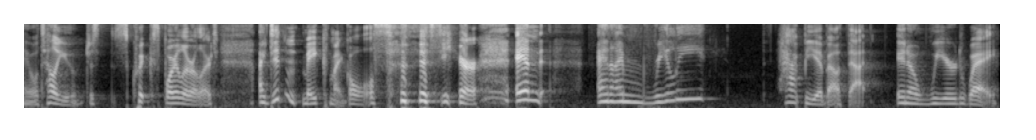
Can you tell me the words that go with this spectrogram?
I will tell you, just quick spoiler alert, I didn't make my goals this year. And and I'm really happy about that in a weird way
